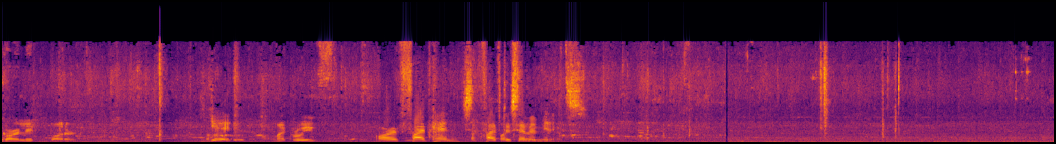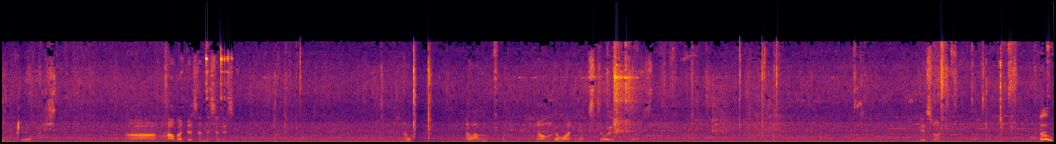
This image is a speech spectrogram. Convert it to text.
Garlic butter. So Yeah. you do it? Microwave. Or five hands, five to seven minutes. Closed. Uh, how about this and this and this? Nope. Oh, No, the one next to it. this one. Oh,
